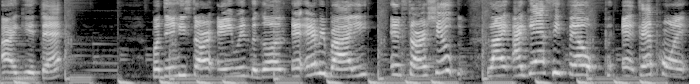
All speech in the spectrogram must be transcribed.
I get that. But then he started aiming the gun at everybody and started shooting. Like I guess he felt at that point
